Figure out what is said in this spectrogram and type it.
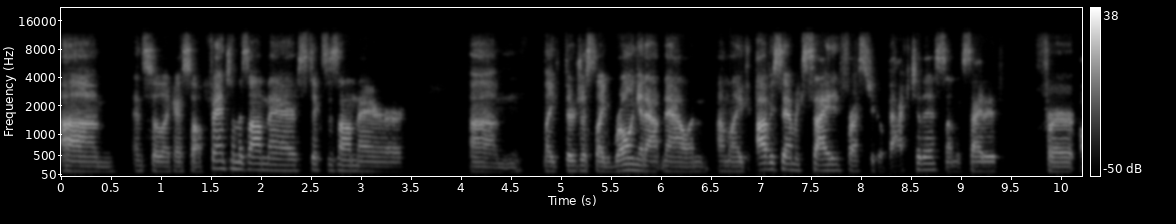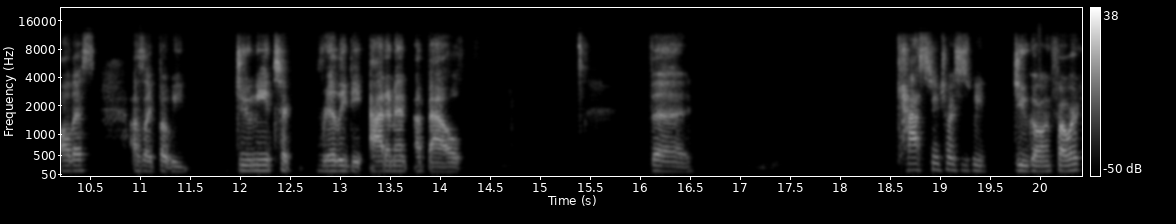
Um, and so like I saw Phantom is on there, Six is on there. Um, like they're just like rolling it out now. And I'm like, obviously I'm excited for us to go back to this. I'm excited for all this. I was like, but we do need to really be adamant about the casting choices we do going forward.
